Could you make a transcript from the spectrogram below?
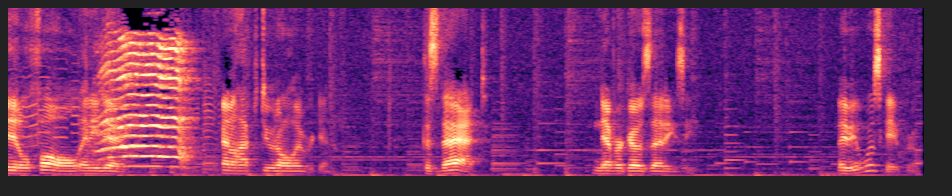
it'll fall any day. And I'll have to do it all over again. Because that never goes that easy. Maybe it was Gabriel.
